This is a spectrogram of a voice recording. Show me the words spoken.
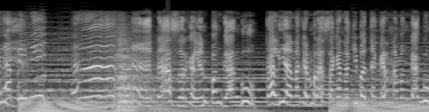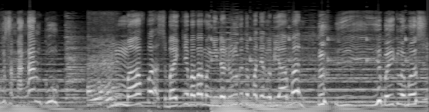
Ada apa ini? Eh, Dasar kalian pengganggu. Kalian akan merasakan akibatnya karena mengganggu kesenanganku. Hmm, maaf Pak, sebaiknya Bapak menghindar dulu ke tempat yang lebih aman. Iya baiklah mas.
